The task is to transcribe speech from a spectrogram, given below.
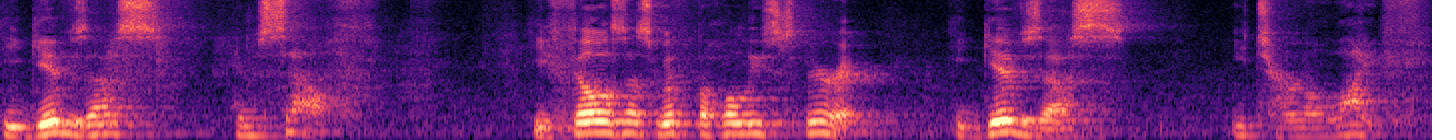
He gives us himself. He fills us with the Holy Spirit. He gives us eternal life.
